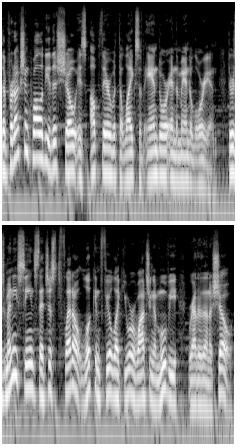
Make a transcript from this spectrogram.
The production quality of this show is up there with the likes of Andor and The Mandalorian. There's many scenes that just flat out look and feel like you are watching a movie rather than a show.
